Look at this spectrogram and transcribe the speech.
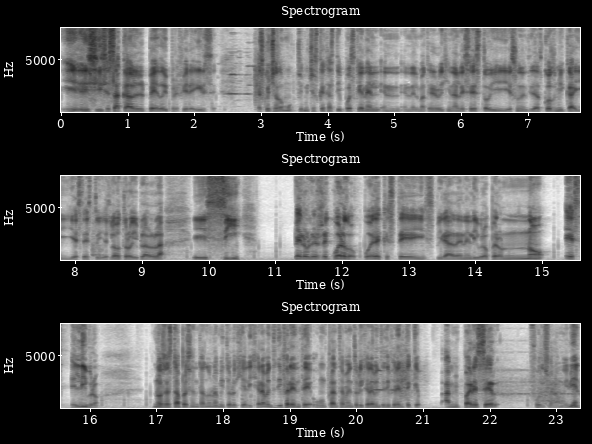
y sí se saca el pedo y prefiere irse. He escuchado muchas quejas tipo es que en el, en, el material original es esto y es una entidad cósmica y es esto y es lo otro y bla bla bla. Y sí, pero les recuerdo, puede que esté inspirada en el libro, pero no es el libro. Nos está presentando una mitología ligeramente diferente, un planteamiento ligeramente diferente que a mi parecer funciona muy bien.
